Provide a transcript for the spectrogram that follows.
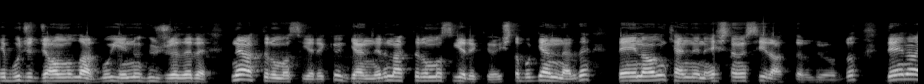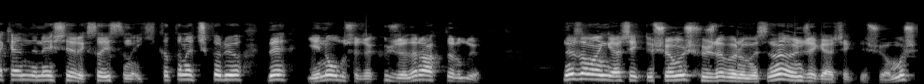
E bu canlılar bu yeni hücrelere ne aktarılması gerekiyor? Genlerin aktarılması gerekiyor. İşte bu genler de DNA'nın kendini eşlemesiyle aktarılıyordu. DNA kendini eşleyerek sayısını iki katına çıkarıyor ve yeni oluşacak hücrelere aktarılıyor. Ne zaman gerçekleşiyormuş? Hücre bölünmesinden önce gerçekleşiyormuş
